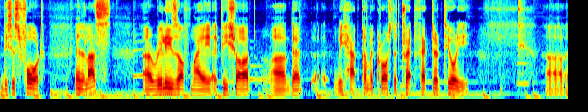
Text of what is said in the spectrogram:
this is fourth in the last release of my episode uh, that uh, we have come across the trait factor theory uh,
